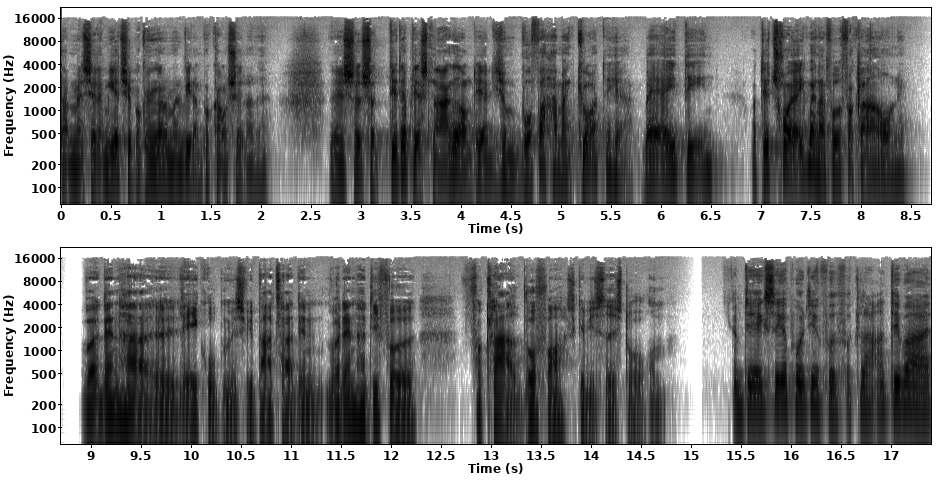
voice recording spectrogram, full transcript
der man sætter mere til på gyngerne, man vinder på karusellerne. Øh, så, så det, der bliver snakket om, det er ligesom, hvorfor har man gjort det her? Hvad er ideen? Og det tror jeg ikke, man har fået forklaret ordentligt. Hvordan har øh, lægegruppen, hvis vi bare tager den, hvordan har de fået forklaret, hvorfor skal vi sidde i store rum? Jamen, det er jeg ikke sikker på, at de har fået forklaret. Det var,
